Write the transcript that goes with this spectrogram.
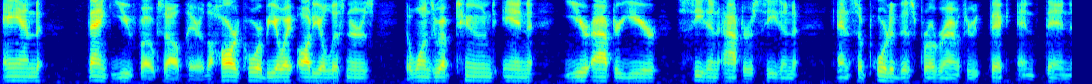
And thank you folks out there, the hardcore BOA audio listeners, the ones who have tuned in year after year, season after season, and supported this program through thick and thin.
